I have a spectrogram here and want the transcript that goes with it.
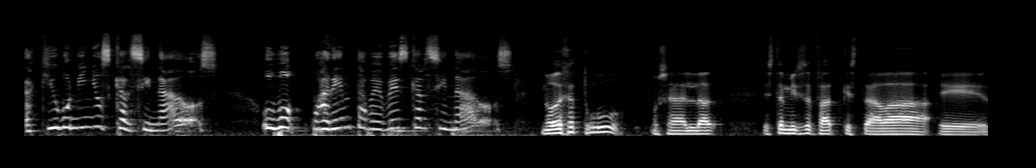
aquí hubo niños calcinados. Hubo 40 bebés calcinados. No, deja tú. O sea, la, esta Mirza Fat que estaba eh,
